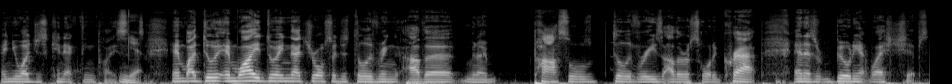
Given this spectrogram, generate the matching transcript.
and you are just connecting places. Yeah. And by doing and while you're doing that, you're also just delivering other you know parcels, deliveries, other assorted crap, and it's building up relationships.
